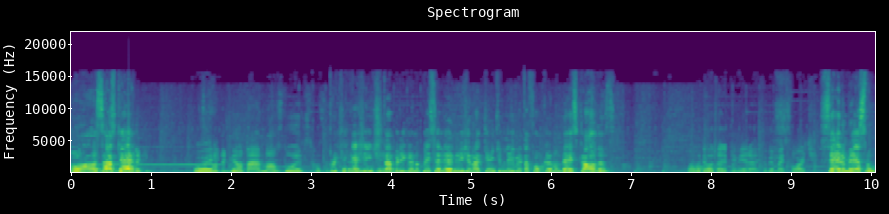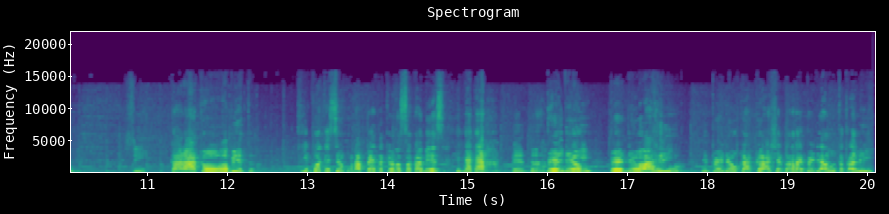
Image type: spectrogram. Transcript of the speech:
Ô, ô Sasuke! Vocês vão ter que derrotar nós dois. Por que, que a gente tá brigando com esse alienígena aqui? A gente não devia estar tá focando em 10 caudas? Vamos derrotar ele primeiro, a Juba é mais forte. Sério mesmo? Sim. Caraca, ô, ô Bito. O que aconteceu quando a pedra caiu na sua cabeça? pedra. Perdeu, perdeu a Rin e perdeu o Kakashi. Agora vai perder a luta pra mim.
